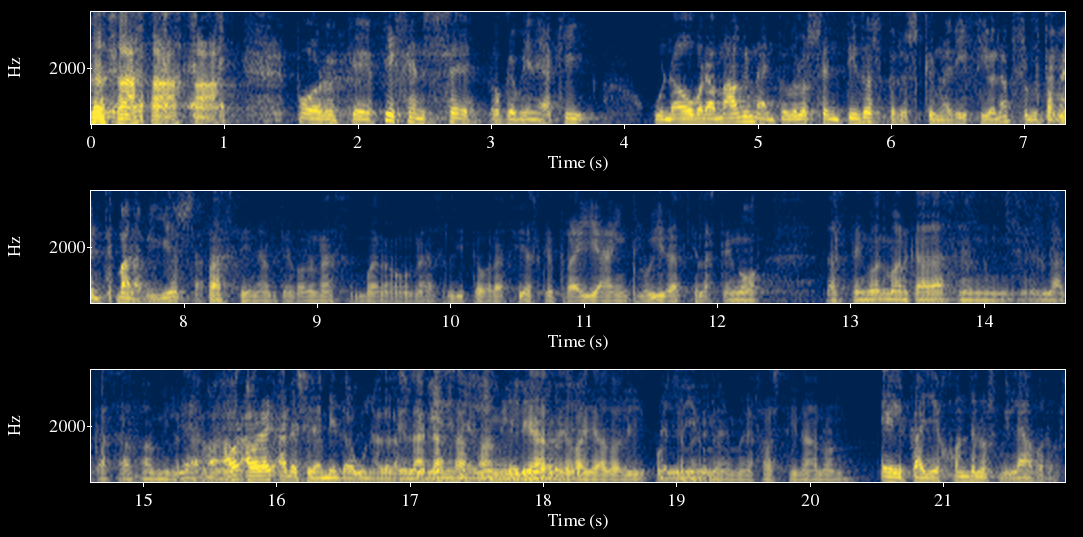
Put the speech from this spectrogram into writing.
porque fíjense lo que viene aquí. Una obra magna en todos los sentidos, pero es que una edición absolutamente maravillosa. Fascinante, con unas, bueno, unas litografías que traía incluidas, que las tengo, las tengo enmarcadas en, en la casa familiar. de- Ahora, ahora, ahora se irán viendo algunas de las en que la casa en familiar de Valladolid, porque me- me fascinaron. El Callejón de los Milagros.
